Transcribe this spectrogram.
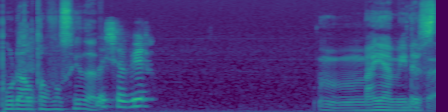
pura alta velocidade. Deixa ver. Miami, nesse-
